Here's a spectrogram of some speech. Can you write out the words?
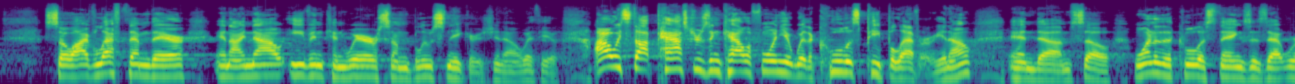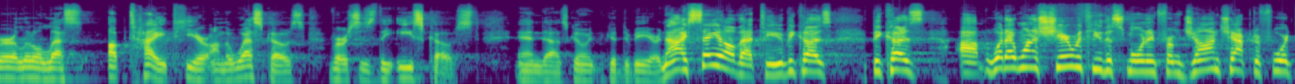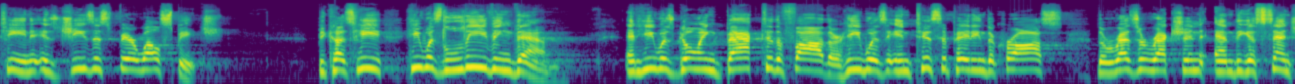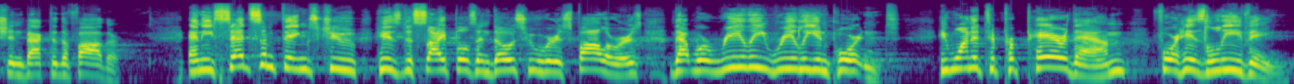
So I've left them there, and I now even can wear some blue sneakers, you know, with you. I always thought pastors in California were the coolest people ever, you know? And um, so one of the coolest things is that we're a little less uptight here on the West Coast versus the East Coast. And uh, it's going, good to be here. Now, I say all that to you because, because uh, what I want to share with you this morning from John chapter 14 is Jesus' farewell speech. Because he, he was leaving them and he was going back to the Father. He was anticipating the cross, the resurrection, and the ascension back to the Father. And he said some things to his disciples and those who were his followers that were really, really important. He wanted to prepare them for his leaving.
